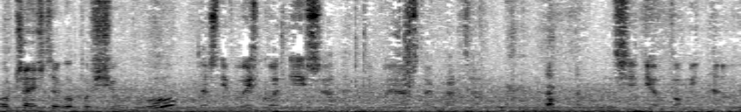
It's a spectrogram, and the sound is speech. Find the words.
o część tego posiłku. Też nie byłeś głodniejszy mnie, bo ja aż tak bardzo się nie upominałem.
